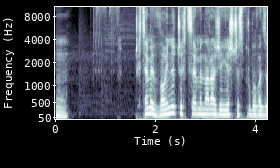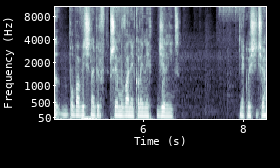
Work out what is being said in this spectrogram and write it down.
Hmm. Czy chcemy wojny, czy chcemy na razie jeszcze spróbować pobawić się najpierw przejmowanie kolejnych dzielnic? Jak myślicie?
